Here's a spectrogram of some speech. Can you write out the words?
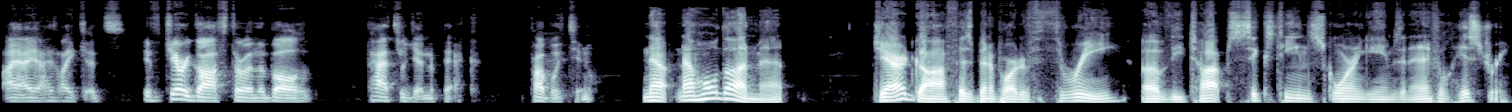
I, I, like it's if Jared Goff's throwing the ball, Pats are getting a pick, probably two. Now, now hold on, Matt. Jared Goff has been a part of three of the top 16 scoring games in NFL history,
